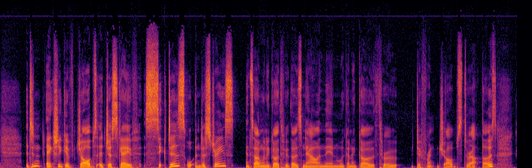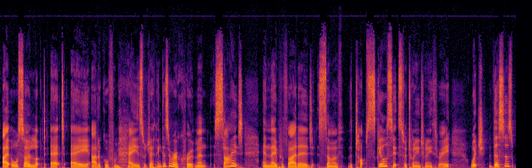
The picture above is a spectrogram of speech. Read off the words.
it didn't actually give jobs, it just gave sectors or industries. And so I'm going to go through those now and then we're going to go through different jobs throughout those. I also looked at a article from Hays, which I think is a recruitment site, and they provided some of the top skill sets for 2023, which this is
